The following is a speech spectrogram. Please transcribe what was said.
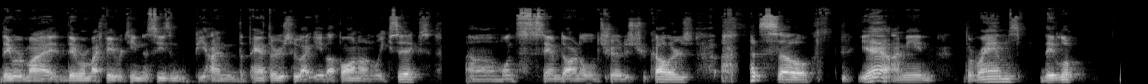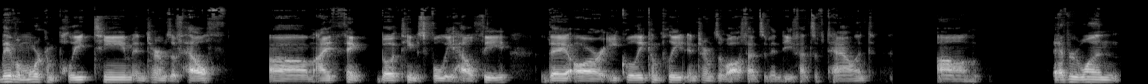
they were my they were my favorite team this season behind the Panthers, who I gave up on on week six. Um, once Sam Darnold showed his true colors. so, yeah, I mean, the Rams they look they have a more complete team in terms of health. Um, I think both teams fully healthy. They are equally complete in terms of offensive and defensive talent. Um, everyone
